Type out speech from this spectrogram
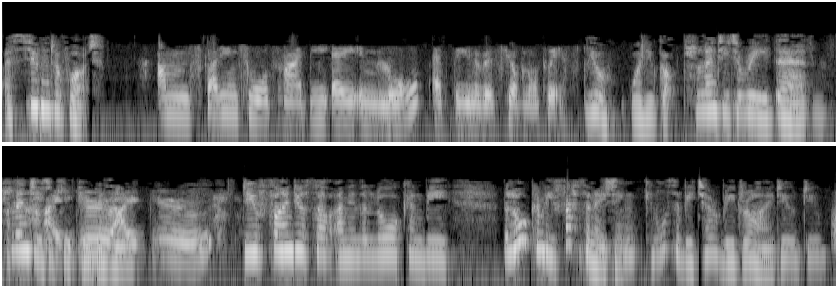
A student of what? I'm studying towards my BA in law at the University of Northwest. You. Well, you've got plenty to read there. Plenty to keep do, you busy. I do. Do you find yourself? I mean, the law can be, the law can be fascinating. Can also be terribly dry. Do you? Do you?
